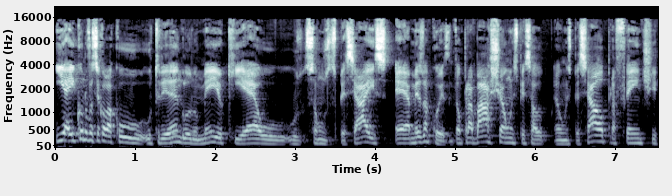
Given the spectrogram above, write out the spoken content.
E aí, quando você coloca o, o triângulo no meio, que é o, o, são os especiais, é a mesma coisa. Então, para baixo é um especial, é um especial, para frente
